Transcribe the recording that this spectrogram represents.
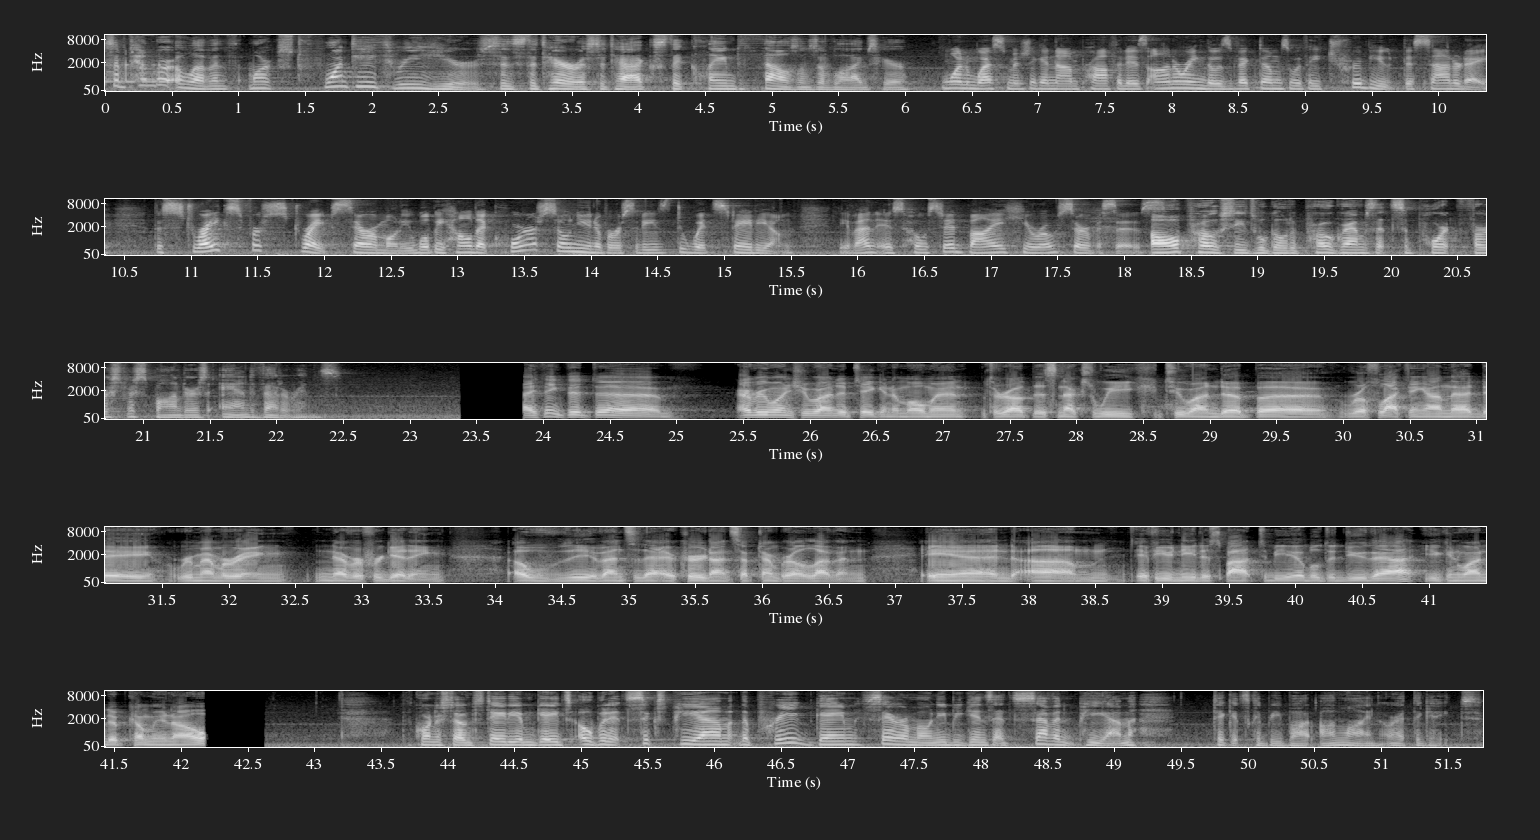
September 11th marks 23 years since the terrorist attacks that claimed thousands of lives here. One West Michigan nonprofit is honoring those victims with a tribute this Saturday. The Strikes for Stripes ceremony will be held at Cornerstone University's DeWitt Stadium. The event is hosted by Hero Services. All proceeds will go to programs that support first responders and veterans. I think that uh Everyone should wind up taking a moment throughout this next week to wind up uh, reflecting on that day, remembering, never forgetting of the events that occurred on September 11. And um, if you need a spot to be able to do that, you can wind up coming out. The Cornerstone Stadium gates open at 6 p.m. The pre-game ceremony begins at 7 p.m. Tickets can be bought online or at the gate.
